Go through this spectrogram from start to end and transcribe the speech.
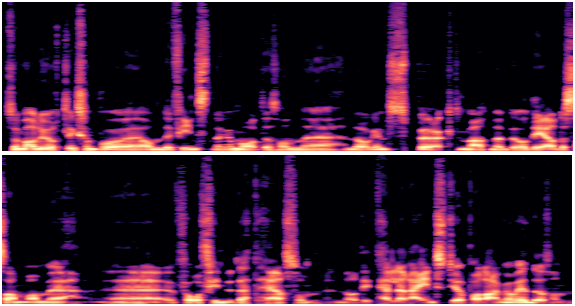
Så vi har lurt liksom på eh, om det finnes noen måte sånn eh, Noen spøkte med at vi burde gjøre det samme med, eh, for å finne ut dette her som når de teller reinsdyr på Hardangervidda, sånn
